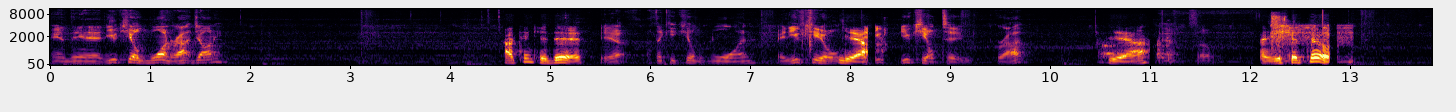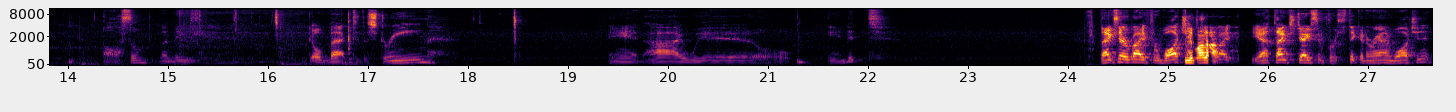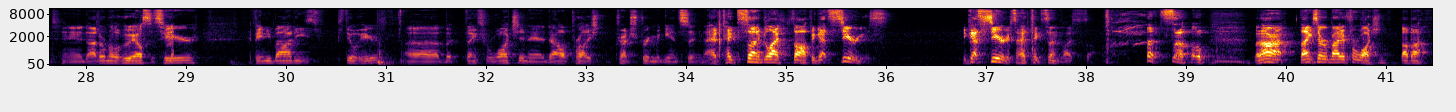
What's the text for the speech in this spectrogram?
And then you killed one, right, Johnny? I think he did. Yeah, I think he killed one, and you killed. Yeah. You, you killed two, right? Yeah. Yeah. So And you said two. awesome. Let me go back to the stream, and I will end it. Thanks everybody for watching. Wanna- Yeah, thanks Jason for sticking around and watching it, and I don't know who else is here, if anybody's still here. Uh, but thanks for watching, and I'll probably try to stream again soon. I had to take the sunglasses off. It got serious. It got serious. I had to take sunglasses off. so, but all right. Thanks everybody for watching. Bye bye.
